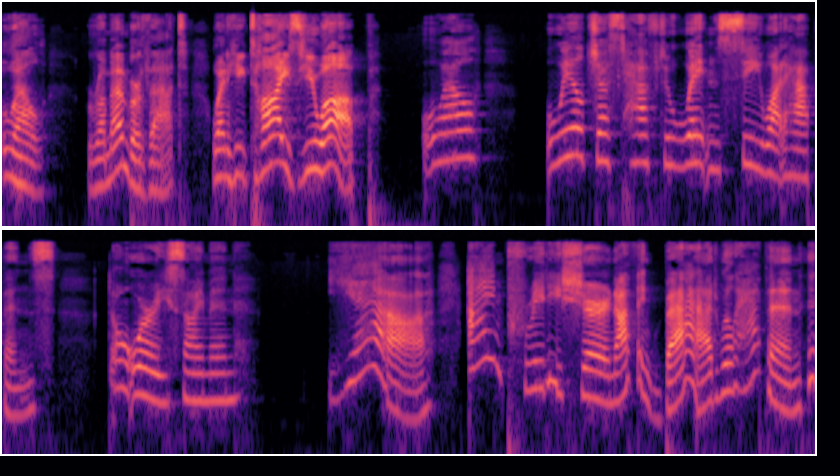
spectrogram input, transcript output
Well, remember that when he ties you up. Well, we'll just have to wait and see what happens. Don't worry, Simon. Yeah, I'm pretty sure nothing bad will happen.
